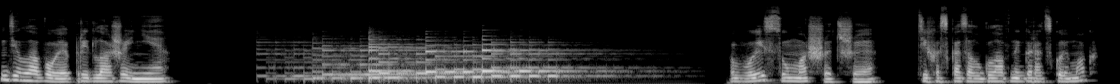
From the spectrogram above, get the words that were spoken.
деловое предложение». «Вы сумасшедшие», — тихо сказал главный городской маг,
